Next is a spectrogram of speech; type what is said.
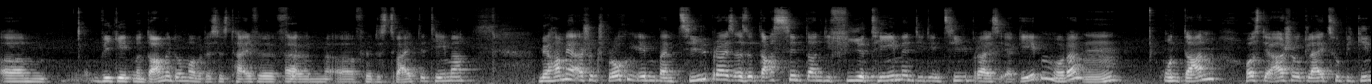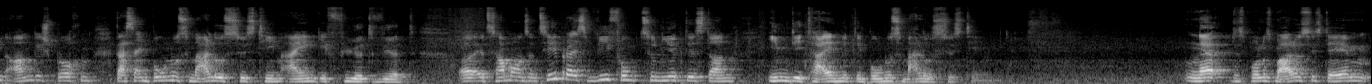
Ähm, wie geht man damit um? Aber das ist Teil für, für, ja. ein, äh, für das zweite Thema. Wir haben ja auch schon gesprochen, eben beim Zielpreis, also das sind dann die vier Themen, die den Zielpreis ergeben, oder? Mhm. Und dann hast du auch schon gleich zu Beginn angesprochen, dass ein Bonus-Malus-System eingeführt wird. Äh, jetzt haben wir unseren Zielpreis. Wie funktioniert es dann im Detail mit dem Bonus-Malus-System? Na, das Bonus-Malus-System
